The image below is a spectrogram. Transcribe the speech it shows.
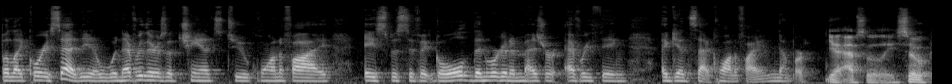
But like Corey said, you know, whenever there's a chance to quantify a specific goal, then we're going to measure everything against that quantifying number. Yeah, absolutely. So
